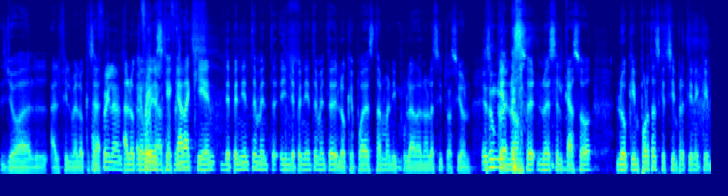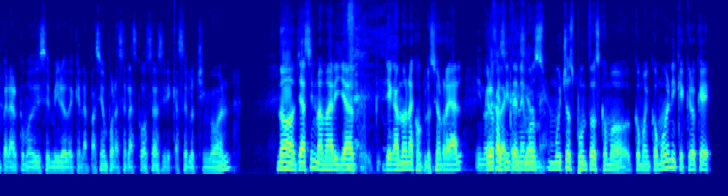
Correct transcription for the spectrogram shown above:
yo al, al filme, lo que sea, freelance. a lo que voy es que cada quien, independientemente, independientemente de lo que pueda estar manipulado o no la situación, Es un que no, es- se- no es el caso, lo que importa es que siempre tiene que imperar, como dice Emilio, de que la pasión por hacer las cosas y de que hacerlo chingón. No, ya sin mamar y ya llegando a una conclusión real, Y no creo que sí tenemos muchos puntos como, como en común y que creo que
